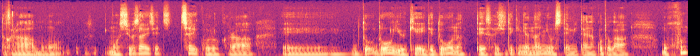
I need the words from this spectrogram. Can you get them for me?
だからもうもう渋沢栄一ちっちゃい頃から、えー、どどういう経緯でどうなって最終的には何をしてみたいなことがもう本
